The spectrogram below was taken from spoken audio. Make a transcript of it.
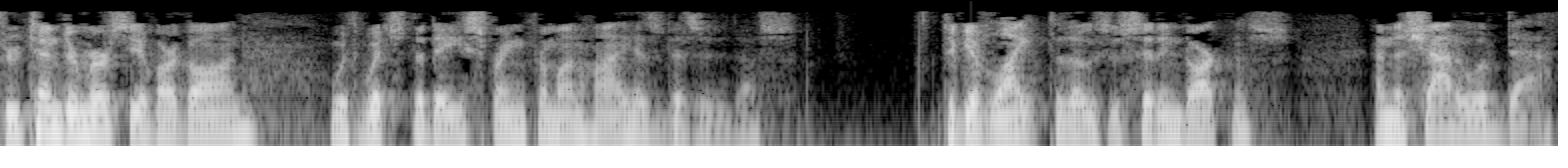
Through tender mercy of our God, with which the day spring from on high has visited us, to give light to those who sit in darkness and the shadow of death,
